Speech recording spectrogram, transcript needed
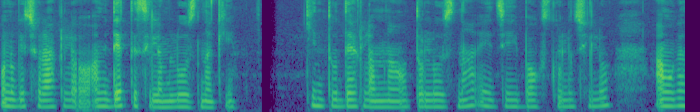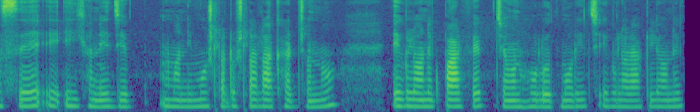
কোনো কিছু রাখলেও, আমি দেখতেছিলাম লুজ নাকি। কিন্তু দেখলাম না, অত লুজ না, এই যে বক্সগুলো ছিল। আমার কাছে এইখানে যে মানে মশলা টশলা রাখার জন্য, এগুলো অনেক পারফেক্ট যেমন হলুদ মরিচ, এগুলো রাখলে অনেক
